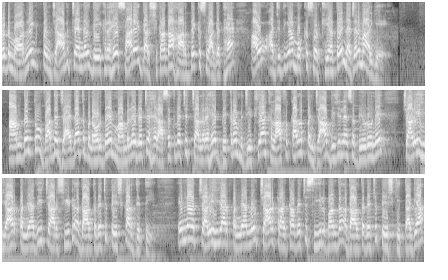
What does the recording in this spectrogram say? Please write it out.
ਗੁੱਡ ਮਾਰਨਿੰਗ ਪੰਜਾਬ ਚੈਨਲ ਦੇਖ ਰਹੇ ਸਾਰੇ ਦਰਸ਼ਕਾਂ ਦਾ ਹਾਰਦਿਕ ਸਵਾਗਤ ਹੈ। ਆਓ ਅੱਜ ਦੀਆਂ ਮੁੱਖ ਸੁਰਖੀਆਂ ਤੇ ਨਜ਼ਰ ਮਾਰੀਏ। ਆਮਦਨ ਤੋਂ ਵੱਧ ਜਾਇਦਾਦ ਬਣਾਉਣ ਦੇ ਮਾਮਲੇ ਵਿੱਚ ਹਿਰਾਸਤ ਵਿੱਚ ਚੱਲ ਰਹੇ ਵਿਕਰਮ ਮਜੀਠੀਆ ਖਿਲਾਫ ਕੱਲ ਪੰਜਾਬ ਵਿਜੀਲੈਂਸ ਬਿਊਰੋ ਨੇ 40000 ਪੰਨਿਆਂ ਦੀ ਚਾਰਜਸ਼ੀਟ ਅਦਾਲਤ ਵਿੱਚ ਪੇਸ਼ ਕਰ ਦਿੱਤੀ। ਇਨ੍ਹਾਂ 40000 ਪੰਨਿਆਂ ਨੂੰ ਚਾਰ ਟਰੰਕਾਂ ਵਿੱਚ ਸੀਲਬੰਦ ਅਦਾਲਤ ਵਿੱਚ ਪੇਸ਼ ਕੀਤਾ ਗਿਆ।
